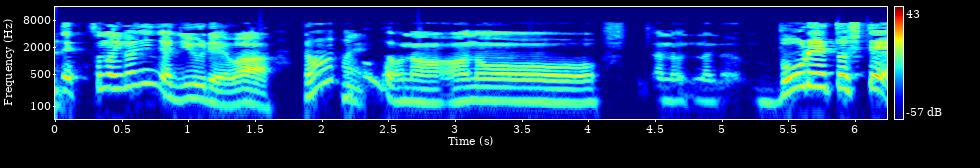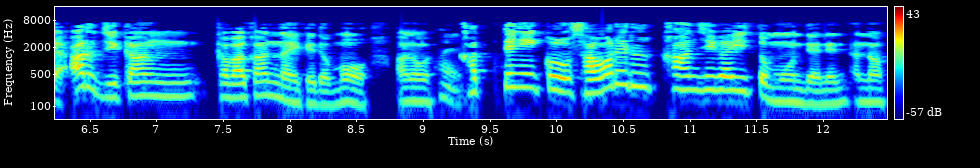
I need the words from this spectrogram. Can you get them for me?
ん。で、その伊賀神社の幽霊は、なん、なんだろうな、あのーあの、なんだ、亡霊として、ある時間かわかんないけども、あの、はい勝手にこう、触れる感じがいいと思うんだよね。あの、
